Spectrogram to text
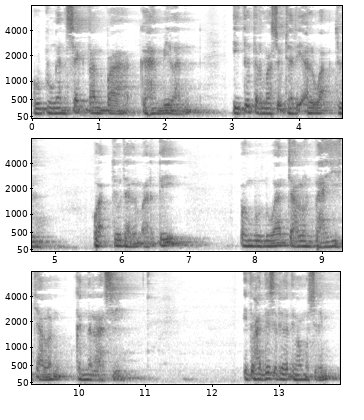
hubungan seks tanpa kehamilan itu termasuk dari al waktu waktu dalam arti pembunuhan calon bayi calon generasi. Itu hadis dari Imam Muslim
